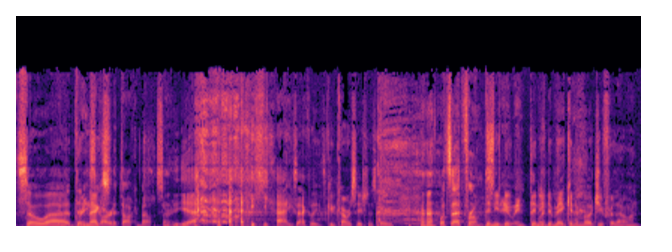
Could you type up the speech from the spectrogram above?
So uh, the Great next, scar to talk about. Sorry. yeah, yeah, exactly. It's a good conversation starter. What's that from? They need to they need to make an emoji for that one.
